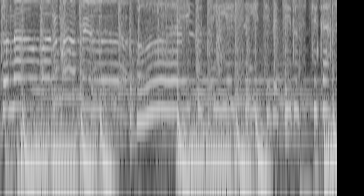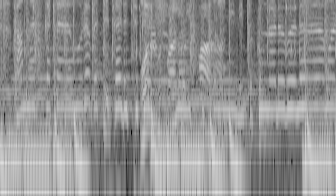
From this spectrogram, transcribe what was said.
சொன்னா வருமா பில்ல ஓய் குச்சியை செய்யச்சு வச்சு ருசிச்சுக்க காமர் கட்ட ஊற வச்சு கடிச்சுக்க. நடுவுல மன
